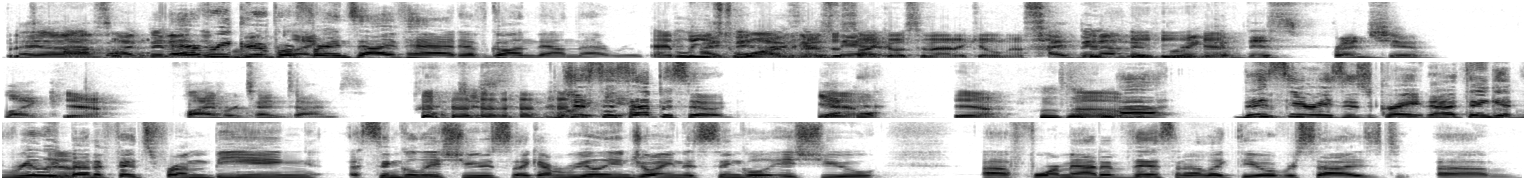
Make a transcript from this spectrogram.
but it's I, um, possible. I've been Every group of like- friends I've had have gone down that route. At least been- one was has a say, I- psychosomatic illness. I've been on the brink yeah. of this friendship like Yeah. five or ten times. Of just, Just this episode. yeah. Yeah. Yeah. Um, Uh, this series is great, and I think it really Yeah. benefits from being a single issues. Like I'm really enjoying the single issue uh, format of this, and I like the oversized um,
